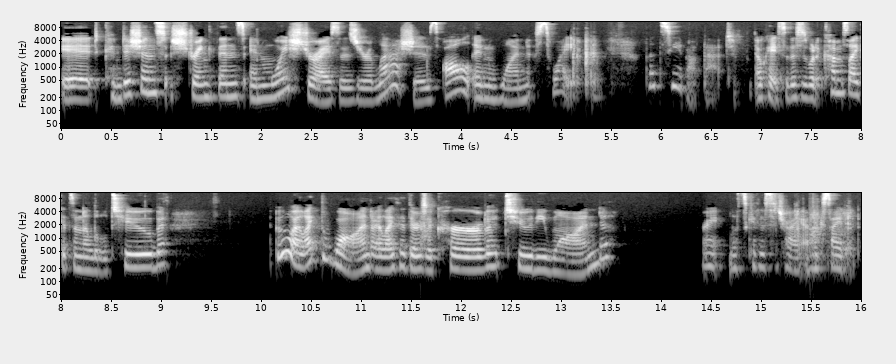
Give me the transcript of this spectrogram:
It conditions, strengthens, and moisturizes your lashes all in one swipe. Let's see about that. Okay, so this is what it comes like. It's in a little tube. Ooh, I like the wand. I like that there's a curve to the wand. All right, let's give this a try. I'm excited.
